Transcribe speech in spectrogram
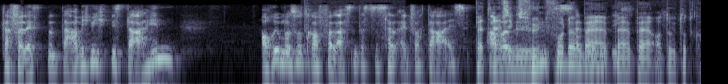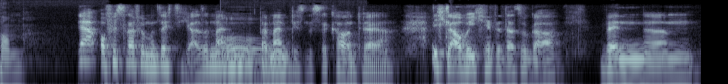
da verlässt man, da habe ich mich bis dahin auch immer so drauf verlassen, dass das halt einfach da ist. Bei 365 oder halt bei, bei, bei Outlook.com? Ja, Office 365, also mein, oh. bei meinem Business-Account, ja, ja. Ich glaube, ich hätte da sogar, wenn, ähm,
